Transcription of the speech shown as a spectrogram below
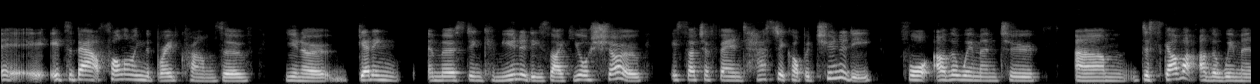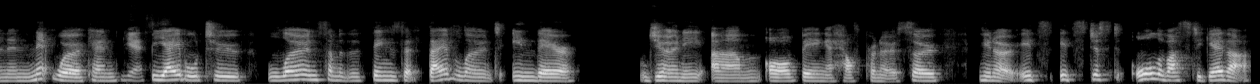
it's about following the breadcrumbs of, you know, getting immersed in communities like your show is such a fantastic opportunity for other women to um, discover other women and network and yes. be able to learn some of the things that they've learned in their journey um, of being a healthpreneur. So, you know, it's it's just all of us together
